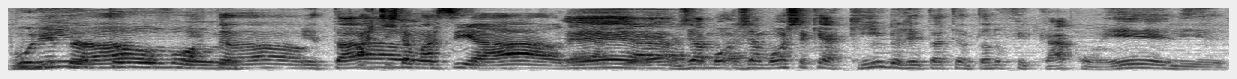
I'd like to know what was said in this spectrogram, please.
Bonitão, bonito fortão, e tal. artista marcial, né? É, atleta, já, já mostra que a Kimberly tá tentando ficar com ele,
